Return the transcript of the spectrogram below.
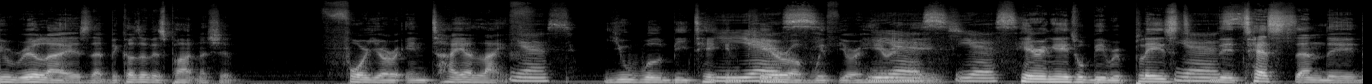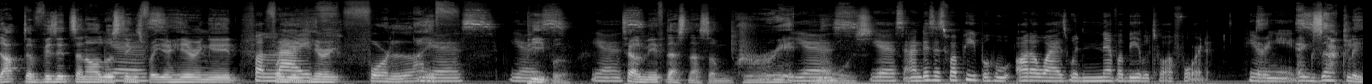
you realize that because of this partnership for your entire life Yes. you will be taken care of with your hearing yes. aids Yes. hearing aids will be replaced Yes. the tests and the doctor visits and all those things for your hearing aid For your life. hearing for life Yes. Yes. people. Yes. Tell me if that's not some great Yes. news. Yes. And this is for people who otherwise would never be able to afford hearing aids. Exactly,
